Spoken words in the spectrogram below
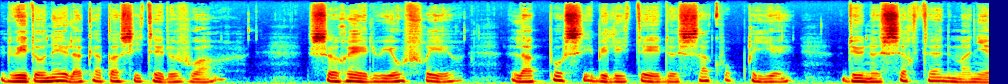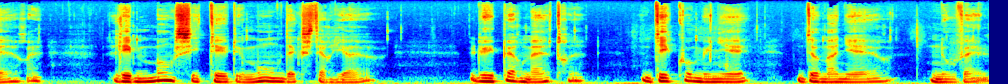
lui donner la capacité de voir serait lui offrir la possibilité de s'approprier d'une certaine manière l'immensité du monde extérieur, lui permettre d'y communier de manière nouvelle.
